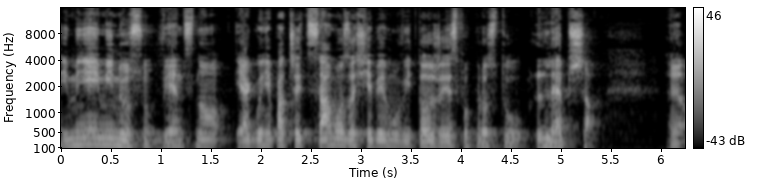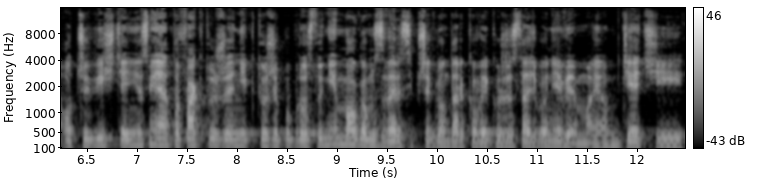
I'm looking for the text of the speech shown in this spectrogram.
i mniej minusów, więc no jakby nie patrzeć, samo za siebie mówi to, że jest po prostu lepsza. E, oczywiście nie zmienia to faktu, że niektórzy po prostu nie mogą z wersji przeglądarkowej korzystać, bo nie wiem, mają dzieci,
